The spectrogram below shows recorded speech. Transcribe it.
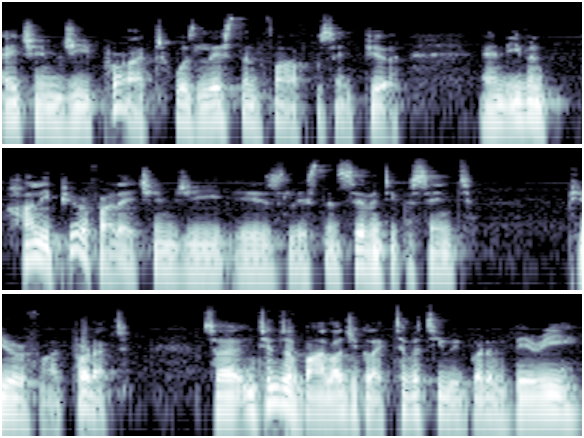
HMG product was less than 5% pure. And even highly purified HMG is less than 70% purified product. So in terms of biological activity, we've got a very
